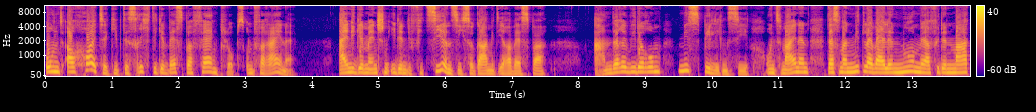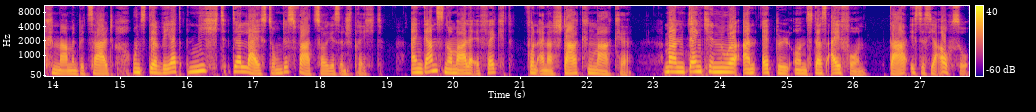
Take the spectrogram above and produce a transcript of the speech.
Und auch heute gibt es richtige Vespa-Fanclubs und Vereine. Einige Menschen identifizieren sich sogar mit ihrer Vespa. Andere wiederum missbilligen sie und meinen, dass man mittlerweile nur mehr für den Markennamen bezahlt und der Wert nicht der Leistung des Fahrzeuges entspricht. Ein ganz normaler Effekt von einer starken Marke. Man denke nur an Apple und das iPhone. Da ist es ja auch so.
